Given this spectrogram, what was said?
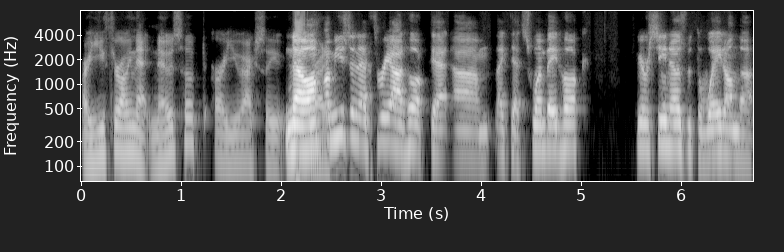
Are you throwing that nose hooked, or are you actually? No, I'm, I'm using that three aught hook, that um like that swim bait hook. You ever seen those with the weight on the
